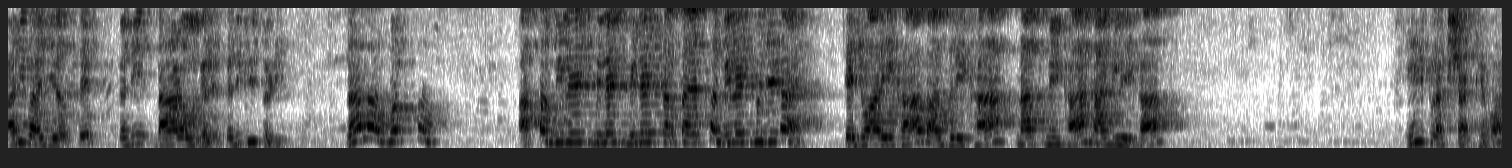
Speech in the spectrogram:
आणि भाजी असते कधी डाळ वगैरे कधी खिचडी. झालं मस्त. आता मिलेट मिलेट मिलेट करता येत ना? मिलेट म्हणजे काय? ते ज्वारी खा बाजरी खा नाचणी खा नागली खा. एक लक्षात ठेवा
